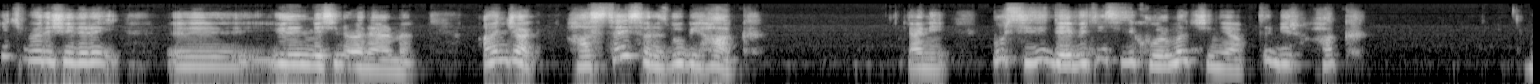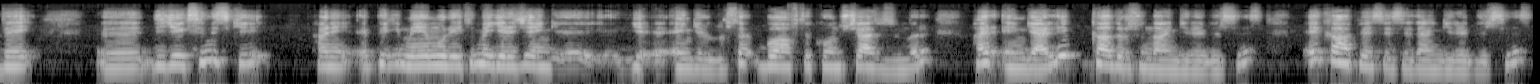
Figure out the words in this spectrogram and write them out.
Hiç böyle şeylere e, yönelmesini önermem. Ancak hastaysanız bu bir hak. Yani bu sizi devletin sizi korumak için yaptığı bir hak. Ve e, diyeceksiniz ki hani e, peki memuriyetime geleceği enge, e, engel olursa bu hafta konuşacağız biz bunları. Hayır engelli kadrosundan girebilirsiniz. EKPSS'den girebilirsiniz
